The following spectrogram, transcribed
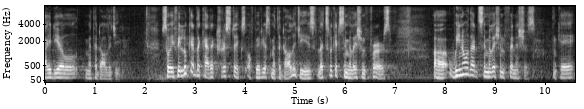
ideal methodology. So if we look at the characteristics of various methodologies, let's look at simulation first. Uh, we know that simulation finishes. Okay,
